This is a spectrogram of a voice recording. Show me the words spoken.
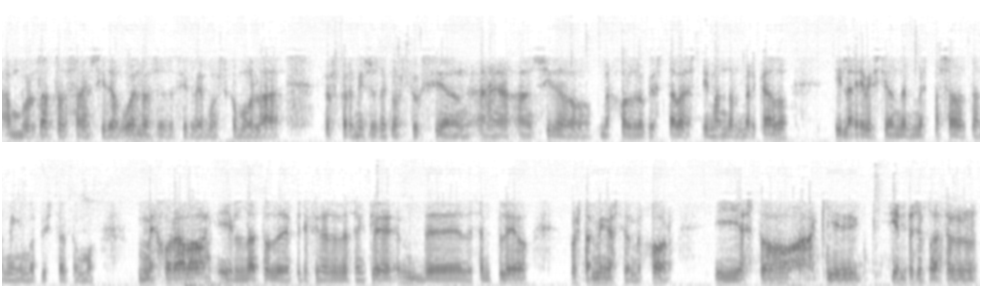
ambos datos han sido buenos, es decir, vemos como la, los permisos de construcción eh, han sido mejor de lo que estaba estimando el mercado y la revisión del mes pasado también hemos visto cómo mejoraban y el dato de peticiones de desempleo, de desempleo pues también ha sido mejor. Y esto aquí siempre se puede hacer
